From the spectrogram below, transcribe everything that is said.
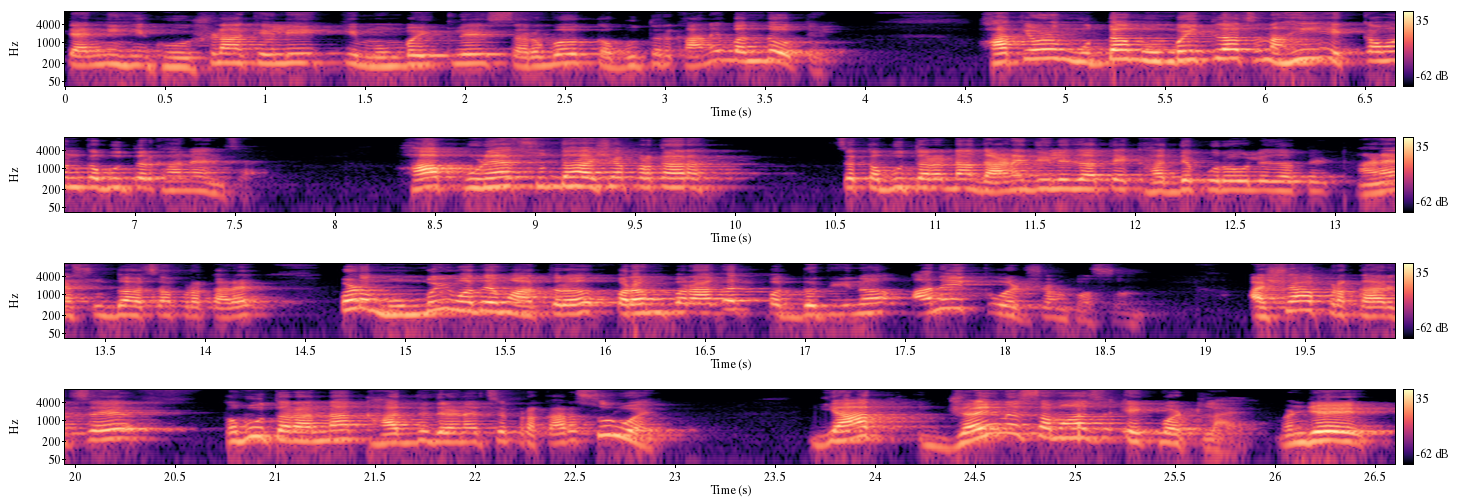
त्यांनी ही घोषणा केली की मुंबईतले सर्व कबूतरखाने बंद होतील. हा केवळ मुद्दा मुंबईतलाच नाही एक्कावन्न कबूतरखान्यांचा. हा पुण्यात सुद्धा अशा प्रकार कबुतरांना दाणे दिले जाते खाद्य पुरवले जाते. ठाण्यात सुद्धा असा प्रकार आहे. पण मुंबईमध्ये मात्र परंपरागत पद्धतीनं अनेक वर्षांपासून अशा प्रकारचे कबुतरांना खाद्य देण्याचे प्रकार सुरू आहेत. यात जैन समाज एकवटलाय. म्हणजे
